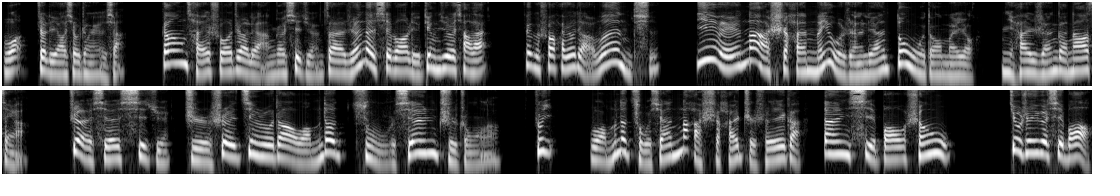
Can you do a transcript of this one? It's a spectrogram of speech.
我这里要修正一下。刚才说这两个细菌在人的细胞里定居了下来，这个说法有点问题，因为那时还没有人，连动物都没有，你还人个 nothing 啊！这些细菌只是进入到我们的祖先之中了。注意，我们的祖先那时还只是一个单细胞生物，就是一个细胞，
